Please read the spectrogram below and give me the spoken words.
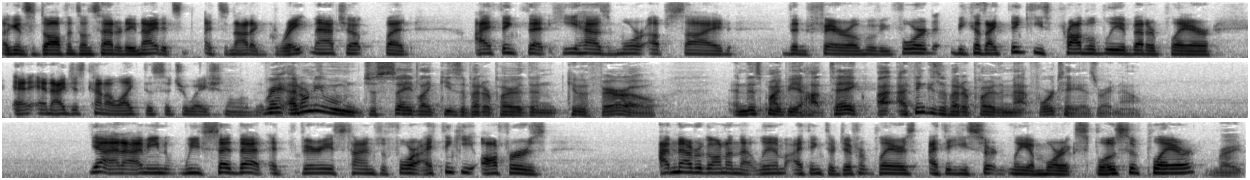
against the Dolphins on Saturday night. It's it's not a great matchup, but I think that he has more upside than Farrow moving forward because I think he's probably a better player. And, and I just kind of like the situation a little bit. Right. I don't even just say like he's a better player than Kenneth Farrow. And this might be a hot take. I, I think he's a better player than Matt Forte is right now. Yeah, and I mean we've said that at various times before. I think he offers I've never gone on that limb. I think they're different players. I think he's certainly a more explosive player right.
